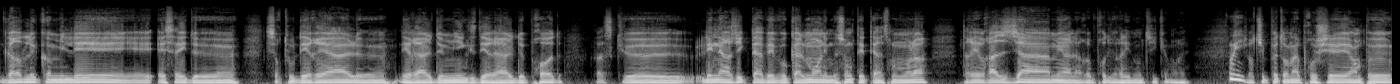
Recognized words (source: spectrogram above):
garde-le comme il est et essaye de surtout des réals euh, des réals de mix des réals de prod parce que l'énergie que t'avais vocalement l'émotion que t'étais à ce moment-là t'arriveras jamais à la reproduire à l'identique en vrai Oui. genre tu peux t'en approcher un peu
